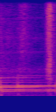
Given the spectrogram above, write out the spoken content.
you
